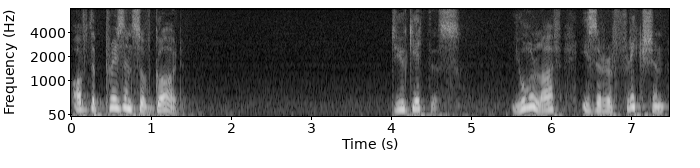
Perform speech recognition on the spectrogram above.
of the presence of God. Do you get this? Your life is a reflection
